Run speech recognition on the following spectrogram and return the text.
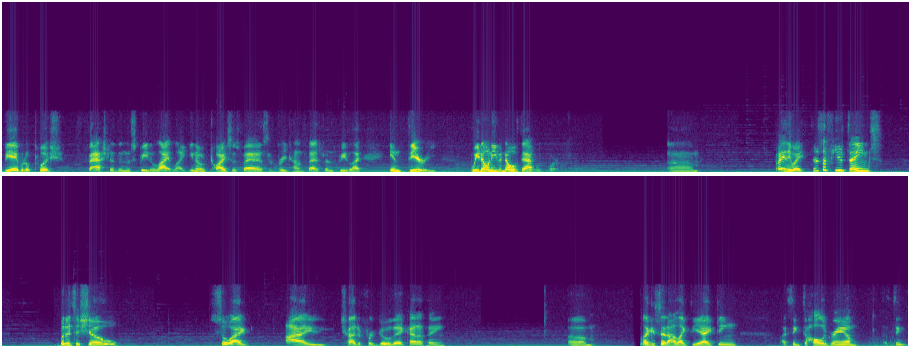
be able to push faster than the speed of light, like, you know, twice as fast or three times faster than the speed of light. In theory, we don't even know if that would work. Um, but anyway, there's a few things, but it's a show, so I, I try to forgo that kind of thing. Um, like I said, I like the acting. I think the hologram. I think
